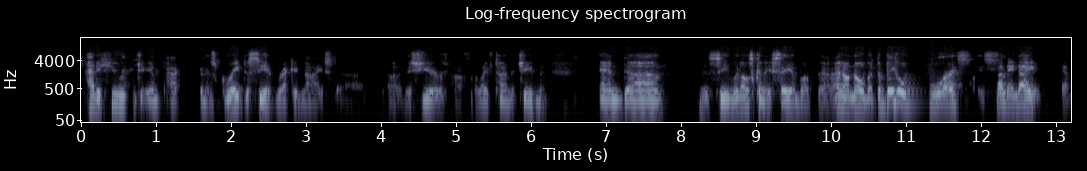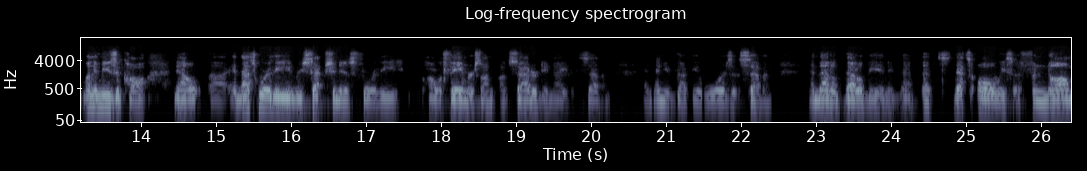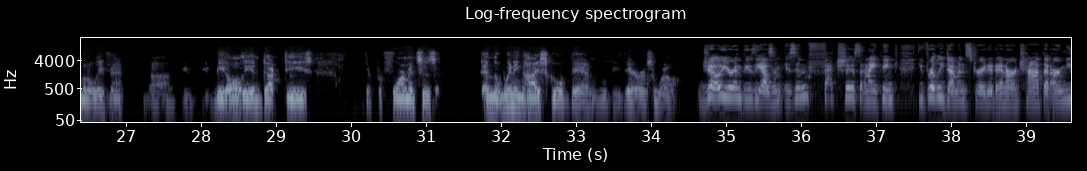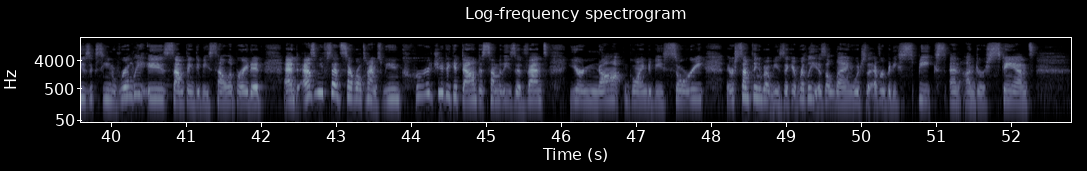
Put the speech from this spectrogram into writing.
had a huge impact, and it's great to see it recognized uh, uh, this year uh, for lifetime achievement. And let's see, what else can I say about that? I don't know, but the big awards is Sunday night at London Music Hall now, uh, and that's where the reception is for the Hall of Famers on, on Saturday night at seven, and then you've got the awards at seven, and that'll that'll be an event. That's that's always a phenomenal event. Uh, you, you meet all the inductees, their performances, and the winning high school band will be there as well. Joe, your enthusiasm is infectious, and I think you've really demonstrated in our chat that our music scene really is something to be celebrated. And as we've said several times, we encourage you to get down to some of these events. You're not going to be sorry. There's something about music, it really is a language that everybody speaks and understands.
